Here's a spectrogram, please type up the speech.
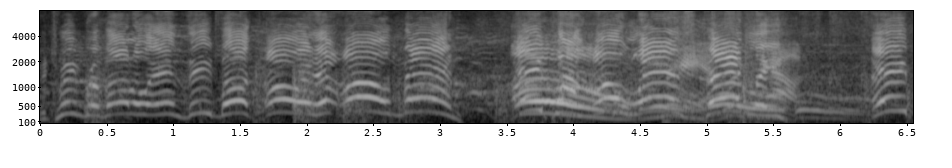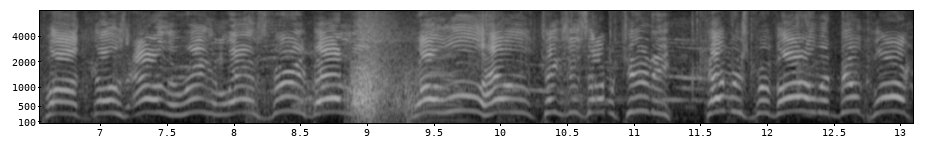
between Bravado and the Buck. Oh, and oh man! APOC oh, lands man. badly. APOC goes out of the ring and lands very badly. Raul takes this opportunity, covers Bravado, but Bill Clark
